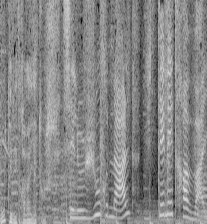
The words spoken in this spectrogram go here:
bon télétravail à tous. C'est le journal du télétravail.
